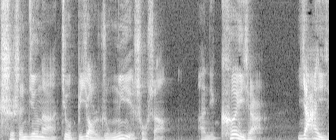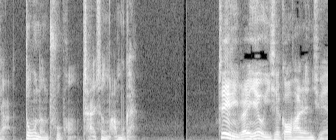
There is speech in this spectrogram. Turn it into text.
尺神经呢，就比较容易受伤啊！你磕一下、压一下都能触碰，产生麻木感。这里边也有一些高发人群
